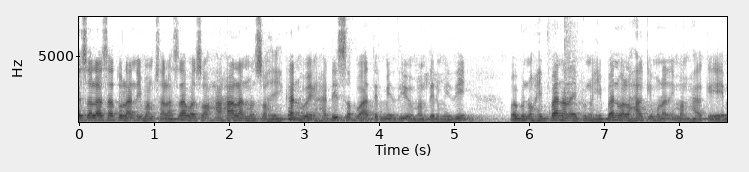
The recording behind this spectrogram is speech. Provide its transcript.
salah satu lan Imam Salasa wa sahahalan mensahihkan hu hadis sapa At-Tirmizi Imam Tirmizi wa Ibnu Hibban ala Ibnu Hibban wal Hakim lan Imam Hakim.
